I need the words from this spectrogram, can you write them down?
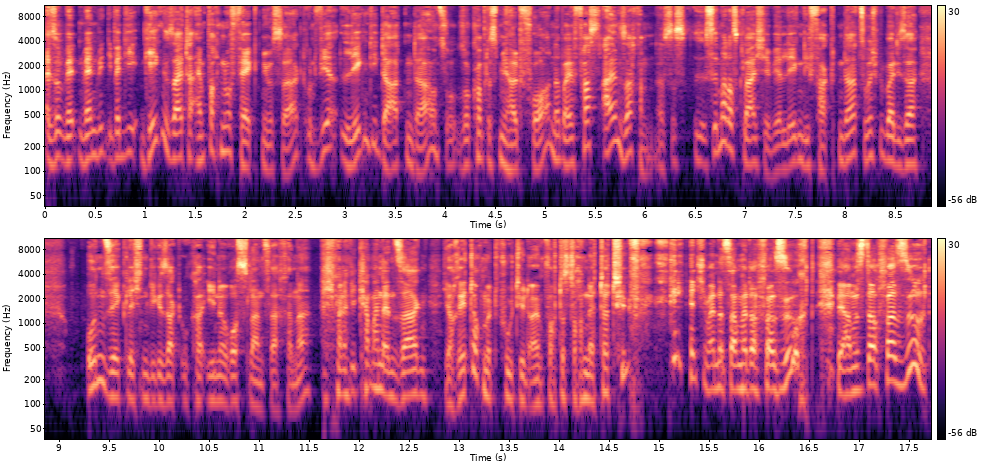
also wenn, wenn, wenn die Gegenseite einfach nur Fake News sagt und wir legen die Daten da, und so, so kommt es mir halt vor, ne, bei fast allen Sachen. Das ist, ist immer das Gleiche. Wir legen die Fakten da, zum Beispiel bei dieser unsäglichen, wie gesagt, Ukraine-Russland-Sache. Ne? Ich meine, wie kann man denn sagen, ja, red doch mit Putin einfach, das ist doch ein netter Typ. Ich meine, das haben wir doch versucht. Wir haben es doch versucht.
